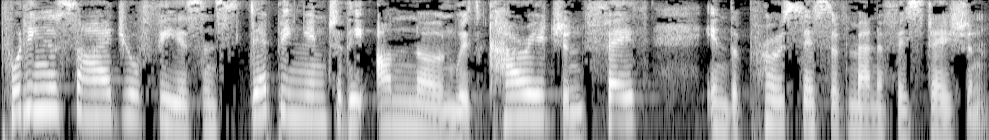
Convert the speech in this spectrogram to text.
putting aside your fears and stepping into the unknown with courage and faith in the process of manifestation.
